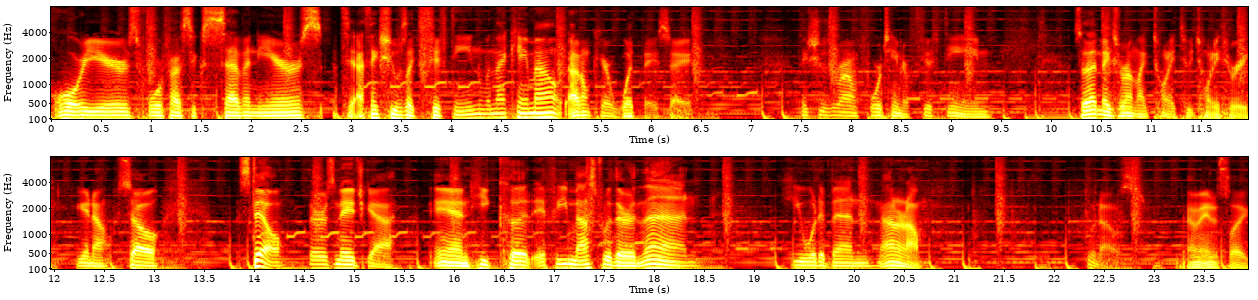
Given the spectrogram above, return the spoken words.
four years four five six seven years i think she was like 15 when that came out. I don't care what they say. I think she was around 14 or 15 so that makes around like 22 23 you know so still there's an age gap and he could if he messed with her then he would have been i don't know who knows i mean it's like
